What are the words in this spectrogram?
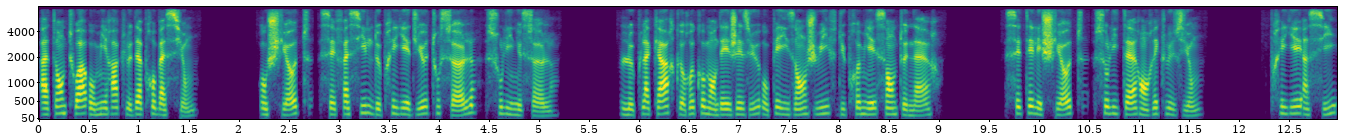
Attends-toi au miracle d'approbation. Au chiottes, c'est facile de prier Dieu tout seul, souligne seul. Le placard que recommandait Jésus aux paysans juifs du premier centenaire. C'était les chiottes, solitaires en réclusion. Prier ainsi,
